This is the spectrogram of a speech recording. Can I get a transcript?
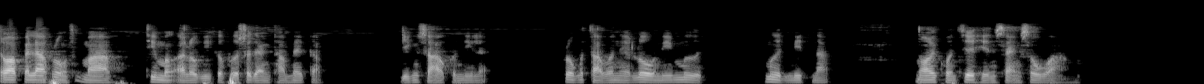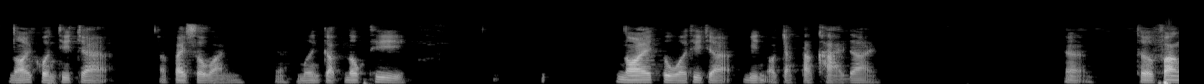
ต่อไปแล้วพระองค์มาที่เมืองอาราวีก็เพื่อแสดงธรรมให้กับหญิงสาวคนนี้แหละ พระองค์ก็ตรัสว่าในโลกนี้มืดมืดมิดนักน้อยคนจะเห็นแสงสว่าง น้อยคนที่จะไปสวรรค์ เหมือนกับนกที่น้อยตัวที่จะบินออกจากตาข่ายได้ เธอฟัง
